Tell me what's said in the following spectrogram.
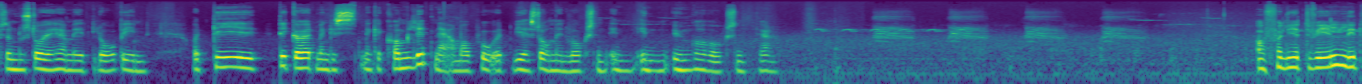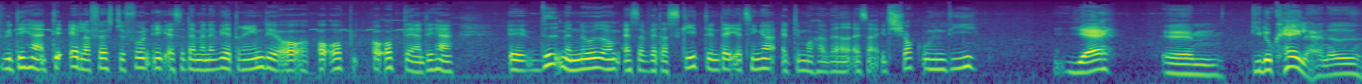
Så nu står jeg her med et lårben. Og det, det gør, at man kan, man kan komme lidt nærmere på, at vi står med en voksen, en, en yngre voksen. Ja. Og for lige at dvæle lidt ved det her, det allerførste fund, ikke? Altså, da man er ved at dræne det og, og, op, og opdager det her, øh, ved man noget om, altså, hvad der skete den dag? Jeg tænker, at det må have været altså, et chok uden lige. Ja, øh, de lokale hernede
